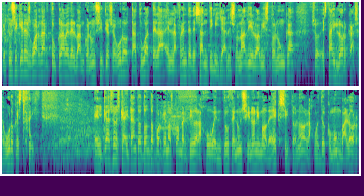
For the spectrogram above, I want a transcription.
Que tú si quieres guardar tu clave del banco en un sitio seguro, tatúatela en la frente de Santi Millán. Eso nadie lo ha visto nunca. Eso, está ahí Lorca, seguro que está ahí. El caso es que hay tanto tonto porque hemos convertido la juventud en un sinónimo de éxito, ¿no? La juventud como un valor.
